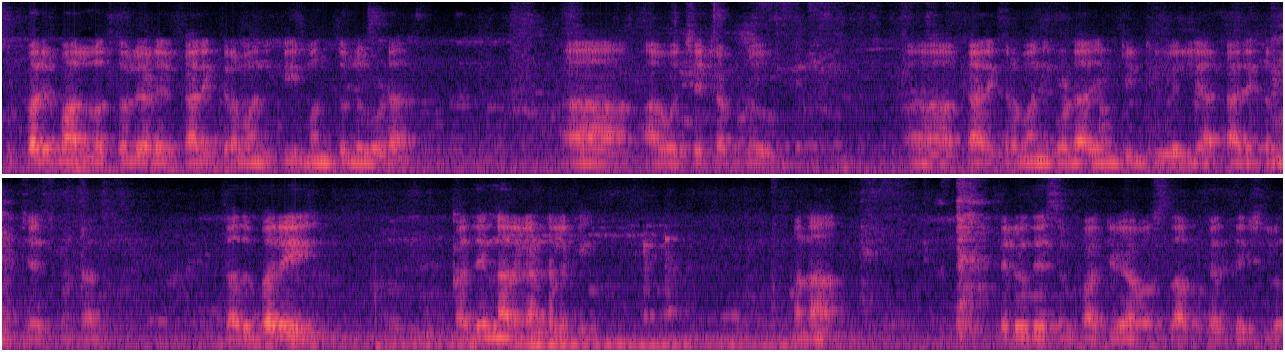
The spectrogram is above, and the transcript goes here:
సుపరిపాలనలో తొలి అడుగు కార్యక్రమానికి మంత్రులు కూడా వచ్చేటప్పుడు కార్యక్రమాన్ని కూడా ఇంటింటికి వెళ్ళి ఆ కార్యక్రమం చేసుకుంటారు. తదుపరి పదిన్నర గంటలకి మన తెలుగుదేశం పార్టీ వ్యవస్థాపక అధ్యక్షులు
